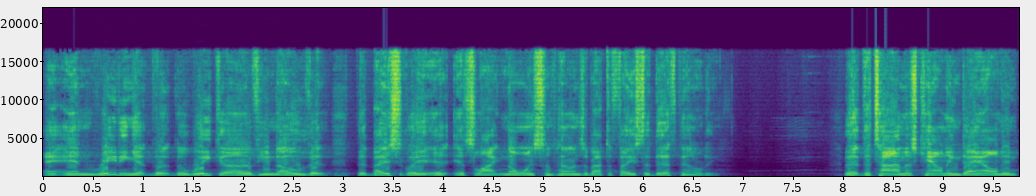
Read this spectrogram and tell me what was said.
and reading it the, the week of, you know that, that basically it, it's like knowing someone's about to face the death penalty. The, the time is counting down and,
